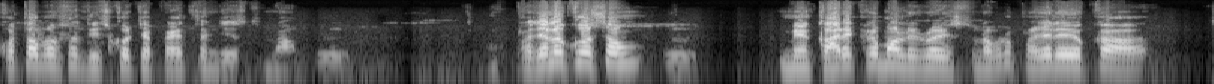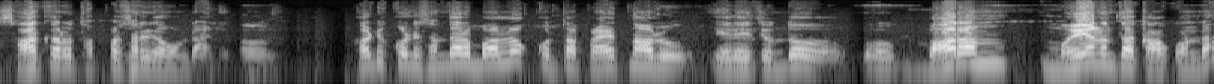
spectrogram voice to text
కొత్త బస్సులు తీసుకొచ్చే ప్రయత్నం చేస్తున్నాం. ప్రజల కోసం. మేము కార్యక్రమాలు నిర్వహిస్తున్నప్పుడు ప్రజల యొక్క సహకారం తప్పనిసరిగా ఉండాలి. కాబట్టి కొన్ని సందర్భాల్లో కొంత ప్రయత్నాలు ఏదైతే ఉందో భారం మోయనంత కాకుండా.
